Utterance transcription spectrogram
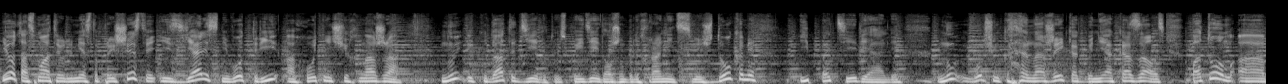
и вот осматривали место происшествия и изъяли с него три охотничьих ножа. Ну и куда-то дели, то есть, по идее, должны были хранить с вещдоками, и потеряли. Ну, в общем, ножей как бы не оказалось. Потом а,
